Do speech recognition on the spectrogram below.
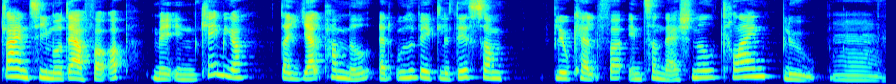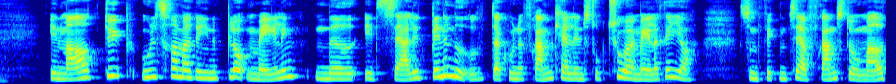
Klein teamede derfor op med en kemiker, der hjalp ham med at udvikle det, som blev kaldt for International Klein Blue. Mm. En meget dyb ultramarine blå maling med et særligt bindemiddel, der kunne fremkalde en struktur i malerier, som fik dem til at fremstå meget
